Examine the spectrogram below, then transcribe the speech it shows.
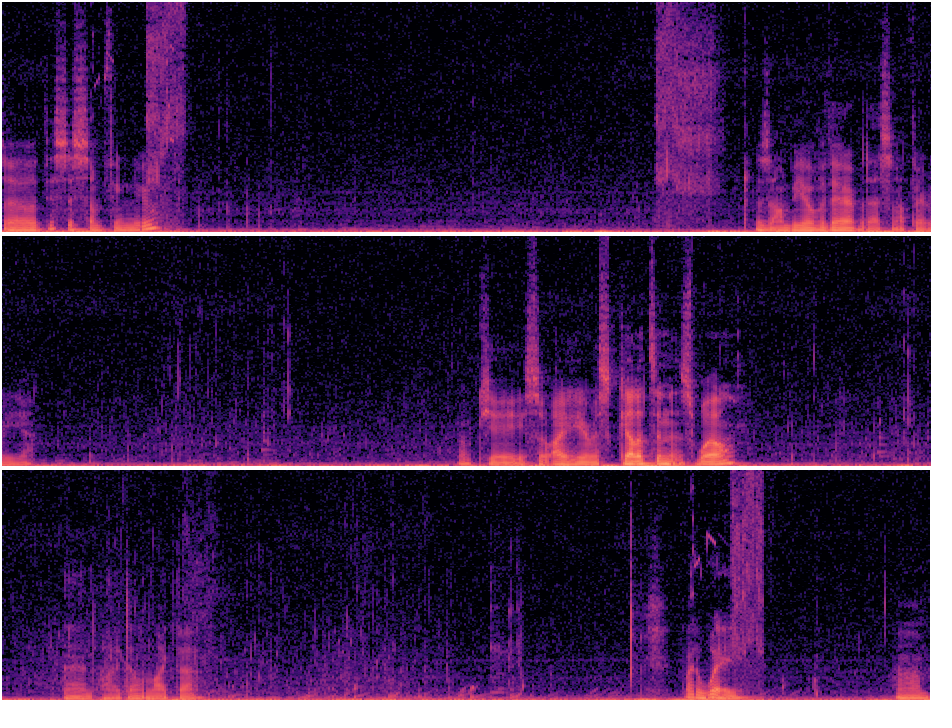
So this is something new. A zombie over there, but that's not very... Uh okay, so I hear a skeleton as well and I don't like that. By the way, um,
